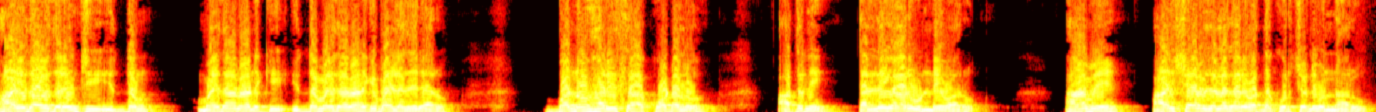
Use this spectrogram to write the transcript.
ఆయుధాలు ధరించి యుద్ధం మైదానానికి యుద్ధ మైదానానికి బయలుదేరారు. బను హరిసా కోటలో అతని తల్లిగారు ఉండేవారు. ఆమె ఆయిషా రజల గారి వద్ద కూర్చొని ఉన్నారు.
